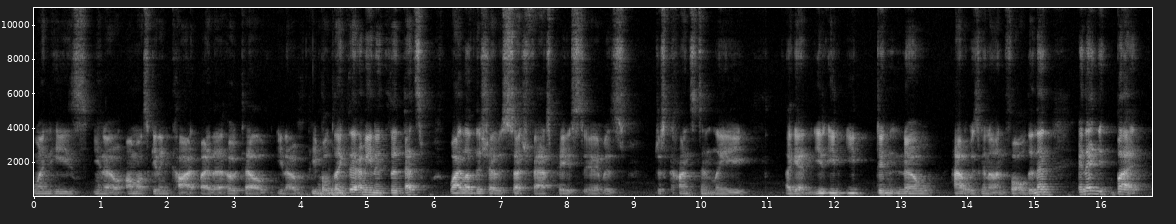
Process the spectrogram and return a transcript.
when he's you know almost getting caught by the hotel, you know, people like the, I mean, it, the, that's why I love this show. is such fast paced, it was just constantly again, you, you, you didn't know how it was going to unfold. And then, and then, but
